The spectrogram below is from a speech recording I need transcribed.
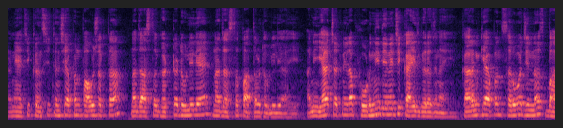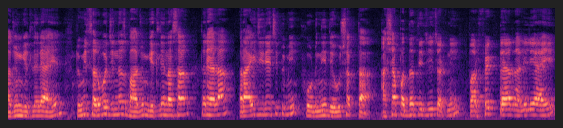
आणि ह्याची कन्सिस्टन्सी आपण पाहू शकता ना जास्त घट्ट ठेवलेली आहे ना जास्त पातळ ठेवलेली आहे. आणि ह्या चटणीला फोडणी देण्याची काहीच गरज नाही. कारण की आपण सर्व जिन्नस भाजून घेतलेले आहेत. तुम्ही सर्व जिन्नस भाजून घेतले नसाल तर ह्याला राई जिऱ्याची तुम्ही फोडणी देऊ शकता. अशा पद्धतीची चटणी परफेक्ट तयार झालेली आहे.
